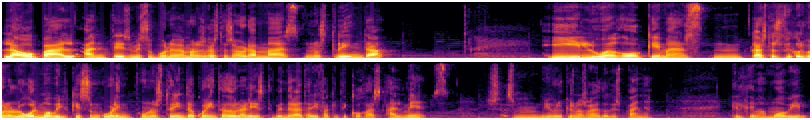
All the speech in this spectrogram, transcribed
la OPAL antes me supone más gastos, ahora más unos 30. Y luego, ¿qué más? Mm, gastos fijos, bueno, luego el móvil, que son unos 30 o 40 dólares, depende de la tarifa que te cojas al mes. yo creo que es más barato que España, el tema móvil.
